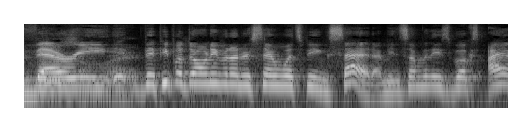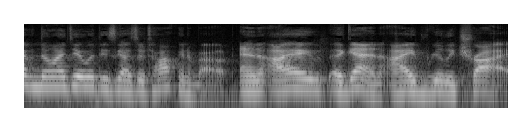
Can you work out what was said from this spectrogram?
very them, right? the people don't even understand what's being said. I mean some of these books i have no idea what these guys are talking about. And i again i really try.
